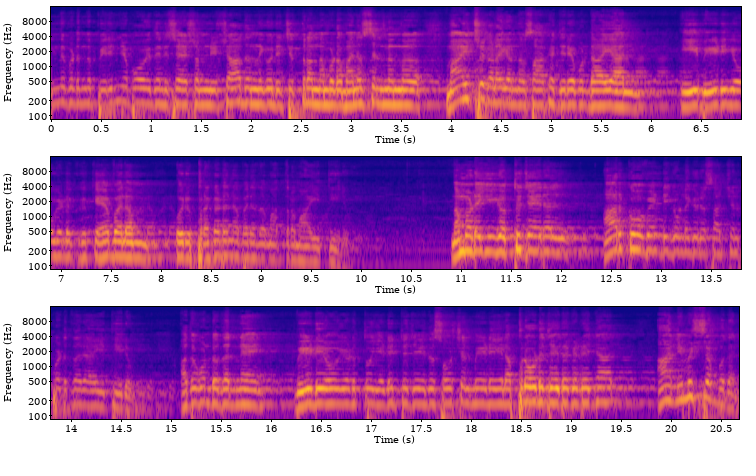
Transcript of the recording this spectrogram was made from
ഇന്നിവിടുന്ന് പിരിഞ്ഞു പോയതിനു ശേഷം നിഷാദ് എന്നൊരു ചിത്രം നമ്മുടെ മനസ്സിൽ നിന്ന് മായ്ച്ചു കളയുന്ന സാഹചര്യം ഉണ്ടായാൽ ഈ വീഡിയോ എടുക്ക് കേവലം ഒരു പ്രകടനപരത മാത്രമായി തീരും നമ്മുടെ ഈ ഒത്തുചേരൽ ആർക്കോ വേണ്ടിയുള്ള ഒരു സാക്ഷ്യപ്പെടുത്തലായി തീരും അതുകൊണ്ട് തന്നെ വീഡിയോ എടുത്തു എഡിറ്റ് ചെയ്ത് സോഷ്യൽ മീഡിയയിൽ അപ്ലോഡ് ചെയ്ത് കഴിഞ്ഞാൽ ആ നിമിഷം മുതൽ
